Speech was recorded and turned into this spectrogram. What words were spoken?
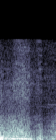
you.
